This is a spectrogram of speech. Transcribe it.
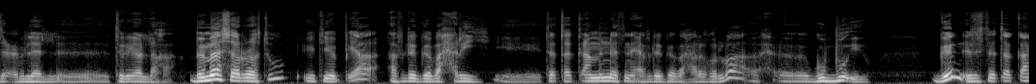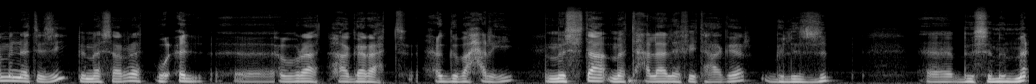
ዝዕብለል ትርእዮ ኣለኻ። ብመሰረቱ ኢትዮጵያ ኣፍደገ ባሕሪ ተጠቃምነት ናይ ኣፍደገ ባሕሪ ክህልዋ ግቡእ እዩ። ግን እዚ ተጠቃምነት እዚ ብመሰረት ውዕል ሕቡራት ሃገራት ሕጊ ባሕሪ ምስታ መተሓላለፊት ሃገር ብልዝብ ብስምምዕ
